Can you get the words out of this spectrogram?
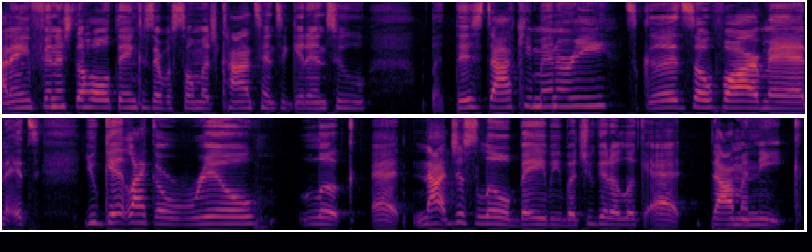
I didn't finish the whole thing because there was so much content to get into. But this documentary, it's good so far, man. It's you get like a real look at not just Lil Baby, but you get a look at Dominique.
